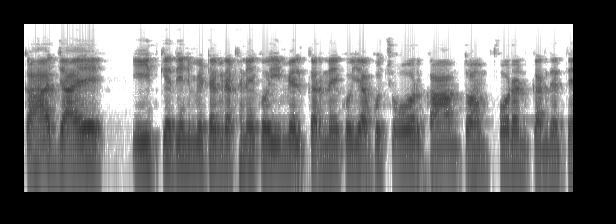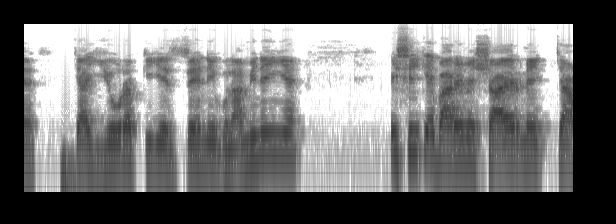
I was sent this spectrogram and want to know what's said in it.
कहा जाए, ईद के दिन मीटिंग रखने को, ईमेल करने को, या कुछ और काम तो हम फ़ौरन कर देते हैं। क्या यूरोप की ये जहनी ग़ुलामी नहीं है? इसी के बारे में शायर ने क्या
